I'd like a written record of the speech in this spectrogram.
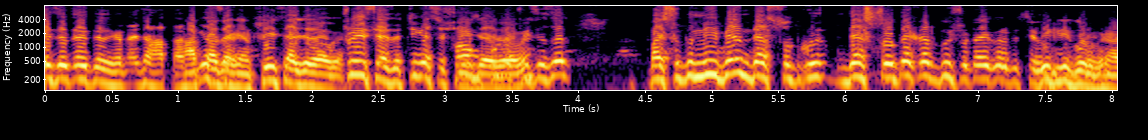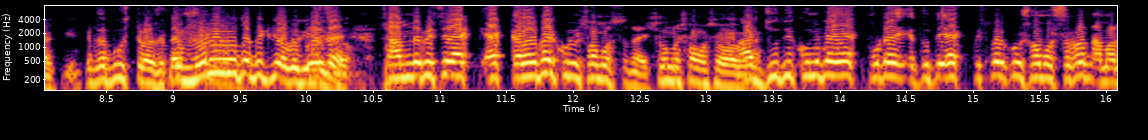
এই যে দেখেন এই যে হাতা হাতা দেখেন ফ্রি সাইজের হবে। ফ্রি সাইজের ঠিক আছে? সম্পূর্ণ ফ্রি সাইজের ভাই শুধু নিবেন দেড়শো দেড়শো টাকা দুইশো টাকা করে বিক্রি করবেন আর কি। এটা বুঝতে পারছেন তার মুড়ির মতো বিক্রি হবে ঠিক আছে সামনে পিছিয়ে এক এক কালার ভাই কোনো সমস্যা নাই। কোনো সমস্যা হবে আর যদি কোনো ভাই এক ফোটায় যদি এক পিস কোনো সমস্যা পান আমার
